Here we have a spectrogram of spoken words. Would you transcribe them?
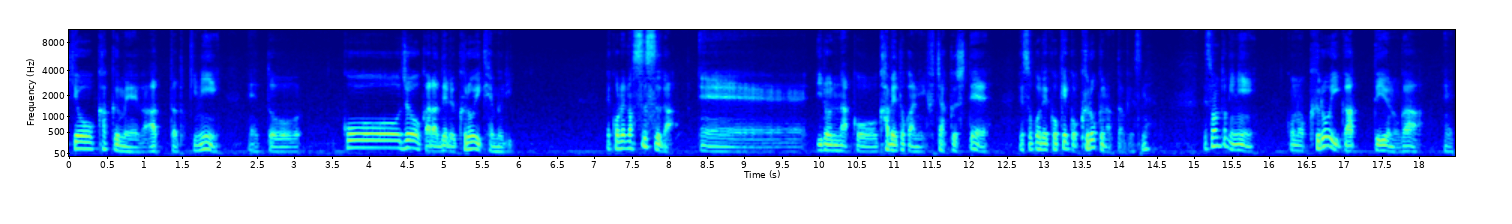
業革命があった時にえっと工場から出る黒い煙。でこれのすすが、えーいろんなこう壁とかに付着してでそこでこう結構黒くなったわけですね。でその時にこの黒い蛾っていうのが、えっ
